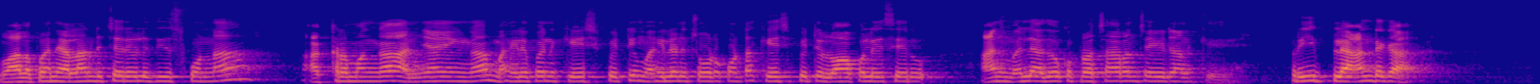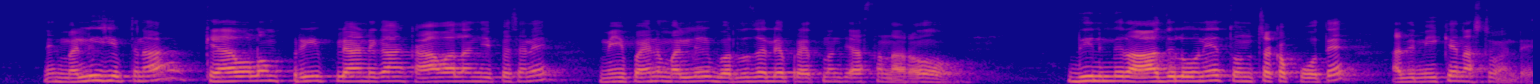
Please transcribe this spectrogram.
వాళ్ళపైన ఎలాంటి చర్యలు తీసుకున్నా అక్రమంగా అన్యాయంగా మహిళపైన కేసు పెట్టి మహిళని చూడకుండా కేసు పెట్టి లోపలేసారు అని మళ్ళీ అదొక ప్రచారం చేయడానికి ప్రీ ప్లాన్డ్గా నేను మళ్ళీ చెప్తున్నా కేవలం ప్రీ ప్లాన్డ్గా కావాలని చెప్పేసి మీ పైన మళ్ళీ బురద జల్లే ప్రయత్నం చేస్తున్నారు. దీన్ని మీరు ఆదిలోనే తుంచకపోతే అది మీకే నష్టం అండి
